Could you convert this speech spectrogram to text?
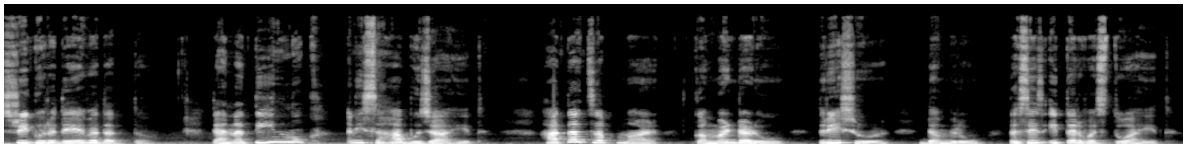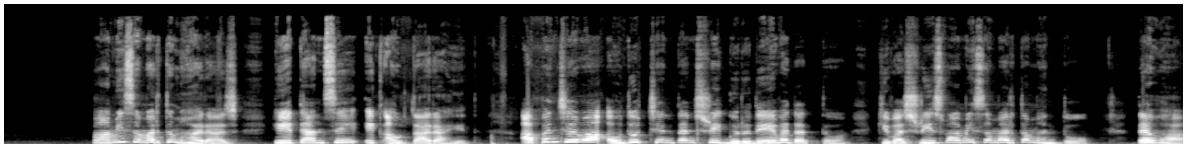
श्री गुरुदेव दत्त त्यांना तीन मुख आणि सहा भुजा आहेत. हातात जपमाळ कमंडळू त्रिशूळ डमरू तसेच इतर वस्तू आहेत. स्वामी समर्थ महाराज हे त्यांचे एक अवतार आहेत. आपण जेव्हा अवधूत चिंतन श्री गुरुदेव दत्त किंवा श्री स्वामी समर्थ म्हणतो तेव्हा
